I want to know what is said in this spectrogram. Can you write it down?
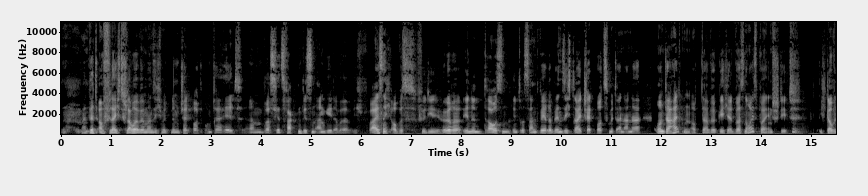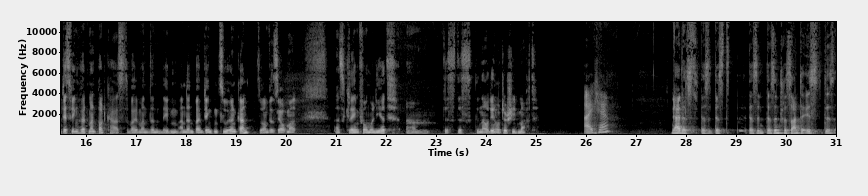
Man wird auch vielleicht schlauer, wenn man sich mit einem Chatbot unterhält, ähm, was jetzt Faktenwissen angeht, aber ich weiß nicht, ob es für die HörerInnen draußen interessant wäre, wenn sich drei Chatbots miteinander unterhalten, ob da wirklich etwas Neues bei entsteht. Ich glaube, deswegen hört man Podcasts, weil man dann eben anderen beim Denken zuhören kann. So haben wir es ja auch mal als Claim formuliert, ähm, dass das genau den Unterschied macht. Eike? Ja, das, das, das, das, das Interessante ist, das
